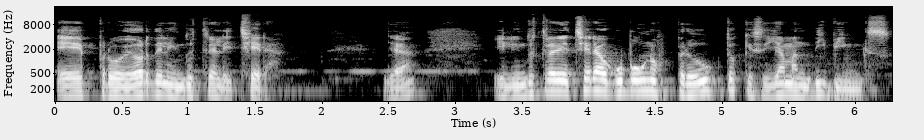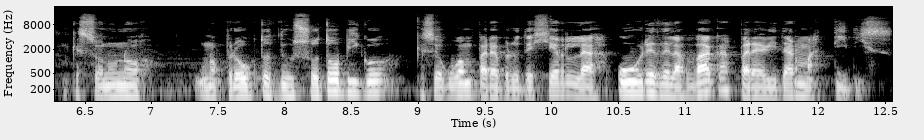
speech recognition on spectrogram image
es proveedor de la industria lechera. ¿ya? Y la industria lechera ocupa unos productos que se llaman dippings, que son unos, unos productos de uso tópico que se ocupan para proteger las ubres de las vacas para evitar mastitis,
